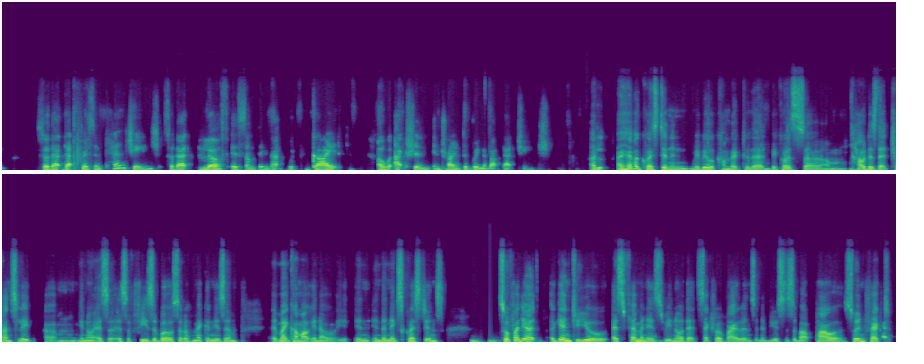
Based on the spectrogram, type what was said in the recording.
so that that person can change so that love is something that would guide our action in trying to bring about that change I, I have a question and maybe we'll come back to that Mhm. because um, how does that translate um, you know as a, as a feasible sort of mechanism? It might come out in our in in the next questions. Mhm. so fadia again to you as feminists we know that sexual violence and abuse is about power. So in fact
